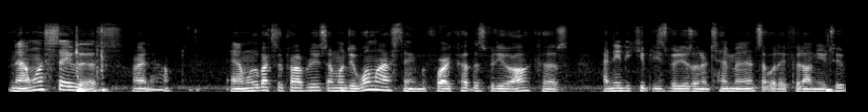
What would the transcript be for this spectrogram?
now I'm going to save this right now. And I'm going to go back to the properties. I'm going to do one last thing before I cut this video off because I need to keep these videos under 10 minutes. That way they fit on YouTube.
